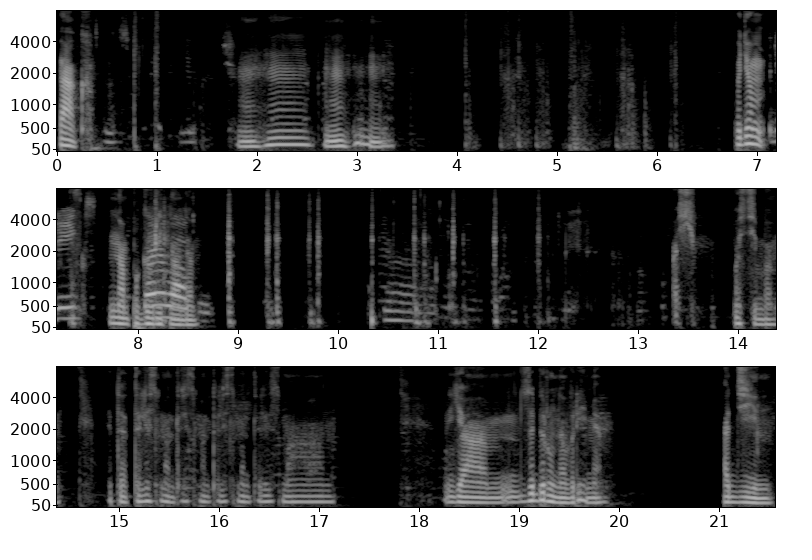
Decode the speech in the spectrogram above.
Так. Мгм, мгм. Пойдем, нам поговорить надо. Ай, спасибо. Это талисман, талисман, талисман, талисман. Я заберу на время. Один.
